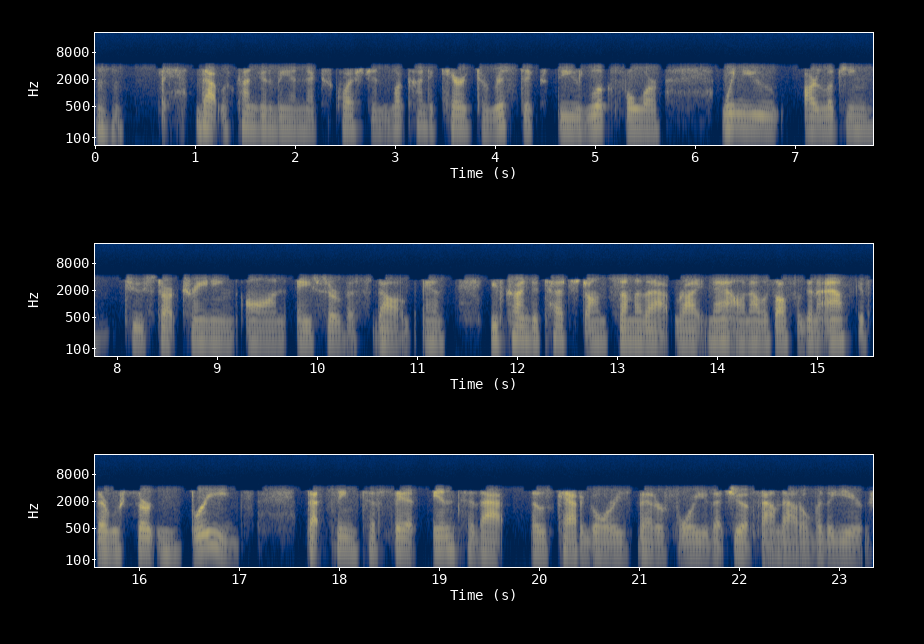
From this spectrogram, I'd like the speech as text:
mhm that was kind of going to be a next question what kind of characteristics do you look for when you are looking to start training on a service dog and you've kind of touched on some of that right now and i was also going to ask if there were certain breeds that seem to fit into that those categories better for you that you have found out over the years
